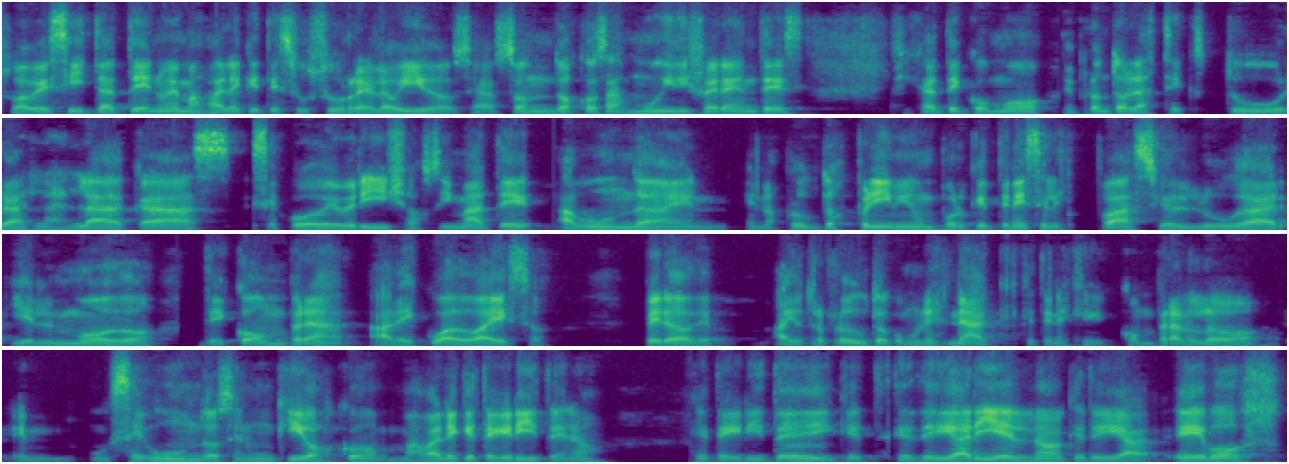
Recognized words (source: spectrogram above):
suavecita, tenue, más vale que te susurre al oído. O sea, son dos cosas muy diferentes Fíjate cómo de pronto las texturas, las lacas, ese juego de brillos y mate abunda en, los productos premium porque tenés el espacio, el lugar y el modo de compra adecuado a eso. Pero hay otro producto como un snack que tenés que comprarlo en segundos en un kiosco, más vale que te grite, ¿no? Que te grite y mm. que, que, te diga Ariel, ¿no? Que te diga, eh, vos,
